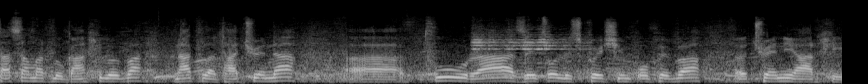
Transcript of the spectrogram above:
სასამართლო განხილვება ნათლად აჩვენა თუ რა ზეწოლის ქვეშ იმყოფება ჩვენი არხი?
